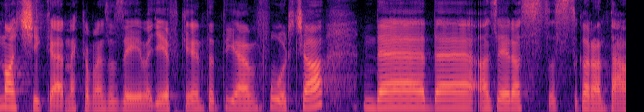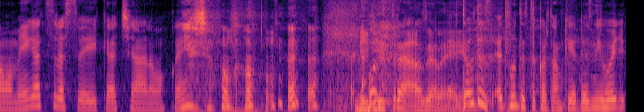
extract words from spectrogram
nagy siker nekem ez az év egyébként, tehát ilyen furcsa, de, de azért azt, azt garantálom, ha még egyszer ezt végig kell csinálnom, akkor én sem fogom. Mi pont, rá az elején? Pont, ez, pont ezt akartam kérdezni, hogy,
